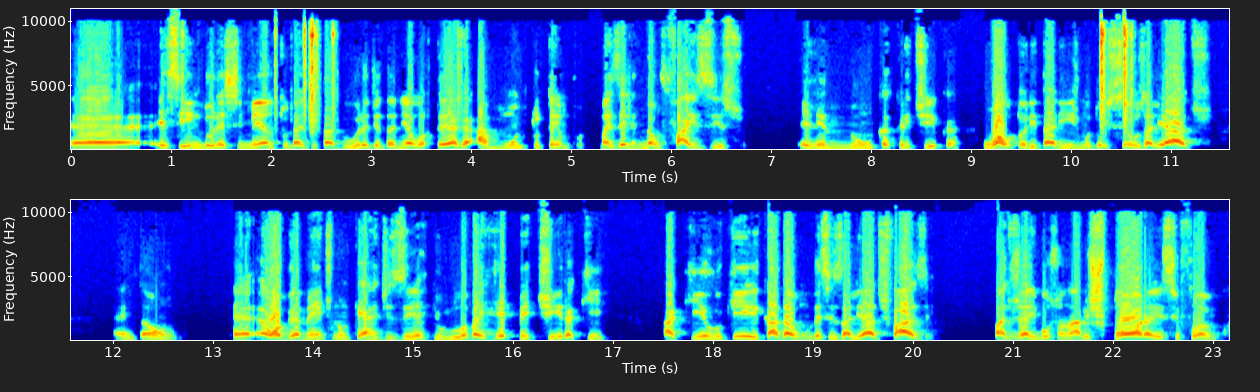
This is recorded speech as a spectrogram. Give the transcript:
é, esse endurecimento da ditadura de Daniel Ortega há muito tempo, mas ele não faz isso ele nunca critica o autoritarismo dos seus aliados. É, então, é, obviamente, não quer dizer que o Lula vai repetir aqui aquilo que cada um desses aliados fazem. Mas o Jair Bolsonaro explora esse flanco,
